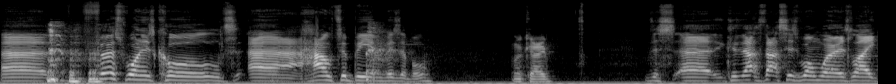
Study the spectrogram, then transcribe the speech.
Uh, first one is called uh, "How to Be Invisible." Okay. This because that's that's his one where it's like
